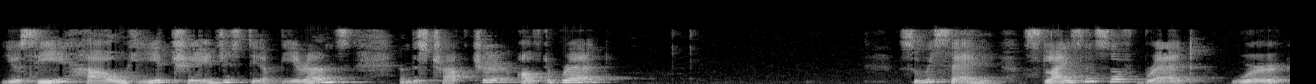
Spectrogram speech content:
You see how heat changes the appearance and the structure of the bread? So we say slices of bread were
